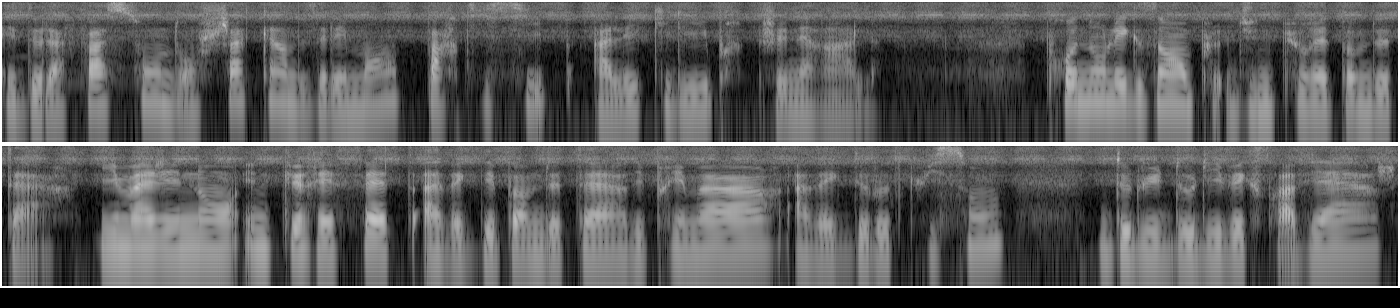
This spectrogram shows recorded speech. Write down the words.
et de la façon dont chacun des éléments participe à l'équilibre général. Prenons l'exemple d'une purée de pommes de terre. Imaginons une purée faite avec des pommes de terre du primeur, avec de l'eau de cuisson, de l'huile d'olive extra vierge,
